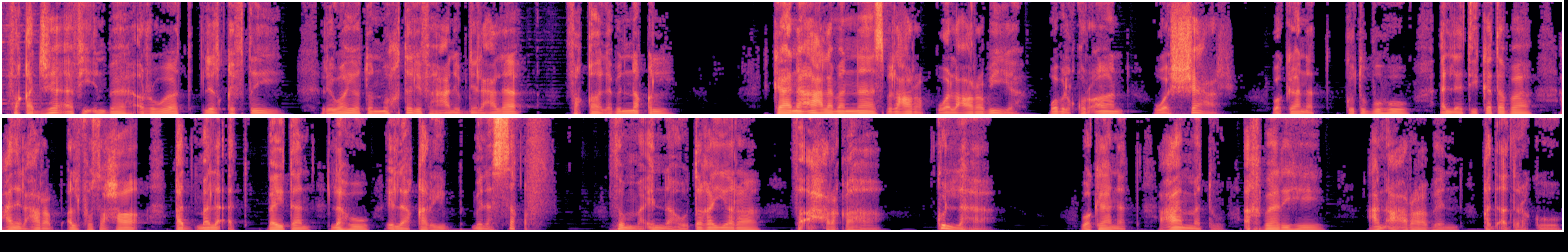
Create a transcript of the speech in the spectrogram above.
فقد جاء في إنباه الرواة للقفطي رواية مختلفة عن ابن العلاء فقال بالنقل كان أعلم الناس بالعرب والعربية وبالقرآن والشعر وكانت كتبه التي كتب عن العرب الفصحاء قد ملأت بيتا له إلى قريب من السقف ثم إنه تغير فأحرقها كلها. وكانت عامة أخباره عن أعراب قد أدركوا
